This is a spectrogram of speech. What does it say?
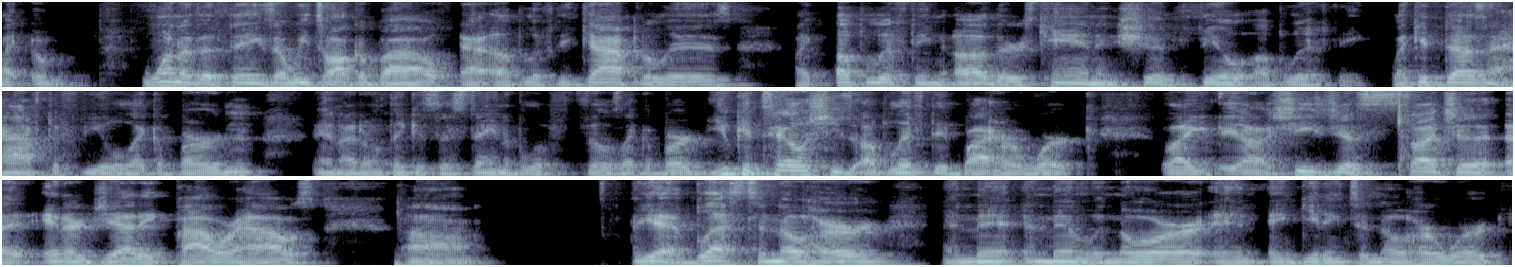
Like uh, one of the things that we talk about at Uplifting Capital is like uplifting others can and should feel uplifting. Like it doesn't have to feel like a burden. And I don't think it's sustainable if it feels like a burden. You can tell she's uplifted by her work. Like uh, she's just such a, an energetic powerhouse. Um, yeah, blessed to know her and then and then Lenore and, and getting to know her work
